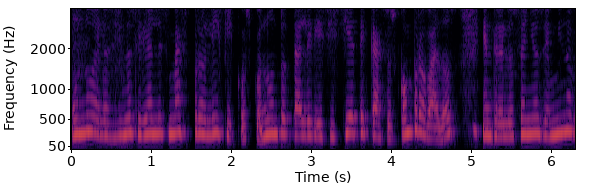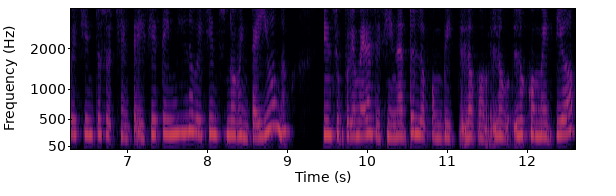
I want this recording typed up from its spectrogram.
uno de los asesinos seriales más prolíficos, con un total de 17 casos comprobados entre los años de 1987 y 1991. En su primer asesinato lo, lo cometió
